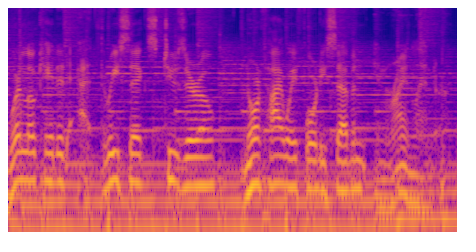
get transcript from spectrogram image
We're located at 3620 North Highway 47 in Rhinelander.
